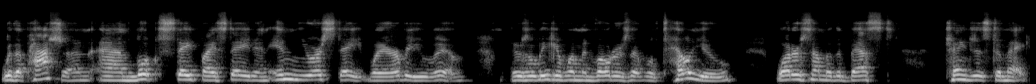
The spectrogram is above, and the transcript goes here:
with a passion and looked state by state. And in your state, wherever you live, there's a League of Women Voters that will tell you what are some of the best changes to make.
